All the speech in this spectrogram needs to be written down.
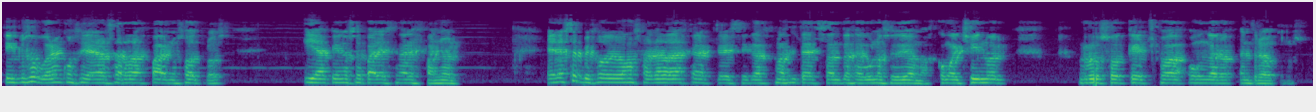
que incluso podrían considerarse raras para nosotros, y a que no se parecen al español. En este episodio vamos a hablar de las características más interesantes de algunos idiomas, como el chino, el ruso, quechua, húngaro, entre otros.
